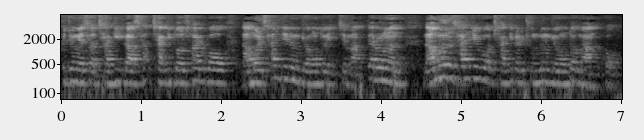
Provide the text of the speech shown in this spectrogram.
그 중에서 자기가 사, 자기도 살고 남을 살리는 경우도 있지만 때로는 남을 살리고 자기를 죽는 경우도 많고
